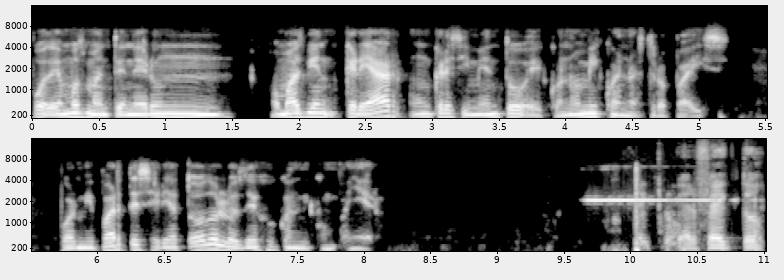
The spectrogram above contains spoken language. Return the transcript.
podemos mantener un, o más bien crear un crecimiento económico en nuestro país. Por mi parte sería todo, los dejo con mi compañero. Perfecto.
